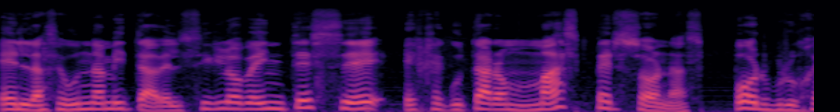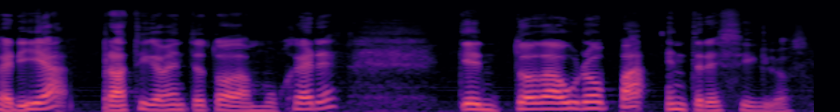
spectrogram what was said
en la segunda mitad del siglo XX, se ejecutaron más personas por brujería, prácticamente todas mujeres, que en toda Europa en tres siglos.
